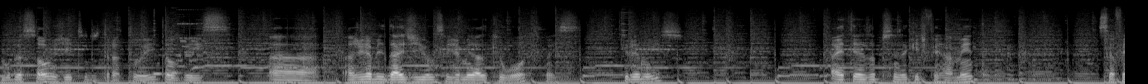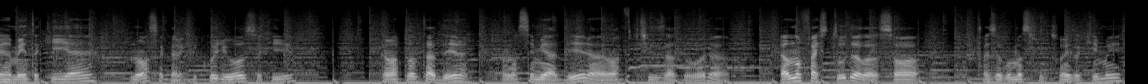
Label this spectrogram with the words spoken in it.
Muda só o jeito do trator aí, talvez a, a jogabilidade de um seja melhor do que o outro, mas tirando isso. Aí tem as opções aqui de ferramenta. Essa ferramenta aqui é... Nossa, cara, que curioso aqui. É uma plantadeira, é uma semeadeira, é uma fertilizadora. Ela não faz tudo, ela só faz algumas funções aqui, mas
